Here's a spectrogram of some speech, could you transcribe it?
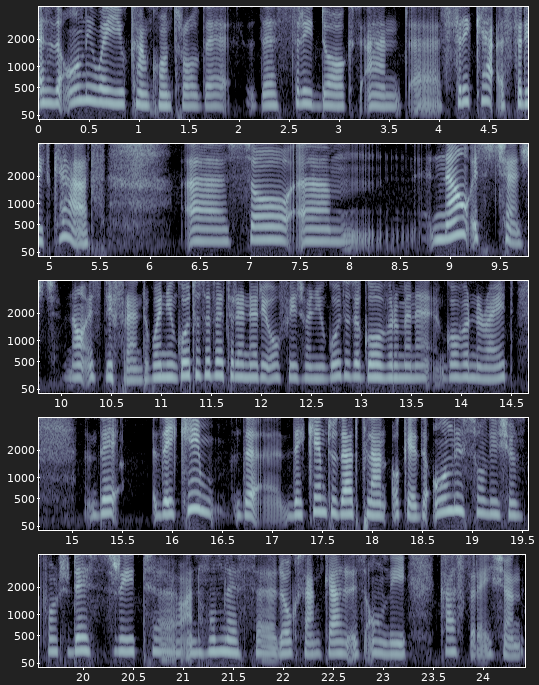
it's the only way you can control the the street dogs and uh, street, cat, street cats uh, so um, now it's changed. Now it's different. When you go to the veterinary office, when you go to the government governorate, they they came the they came to that plan. Okay, the only solution for today's street uh, and homeless uh, dogs and cats is only castration.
